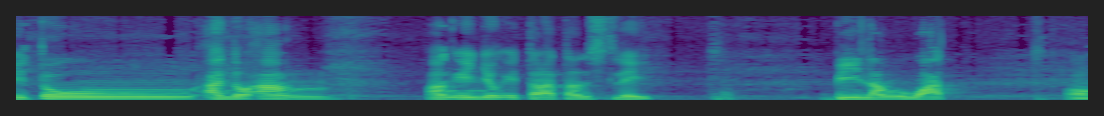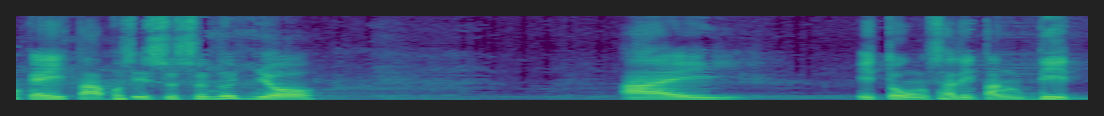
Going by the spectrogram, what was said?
itong ano ang, ang inyong itatranslate bilang what. Okay? Tapos isusunod nyo ay itong salitang did.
